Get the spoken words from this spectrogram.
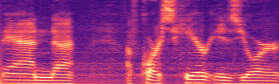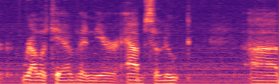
And uh, of course here is your relative and your absolute uh,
